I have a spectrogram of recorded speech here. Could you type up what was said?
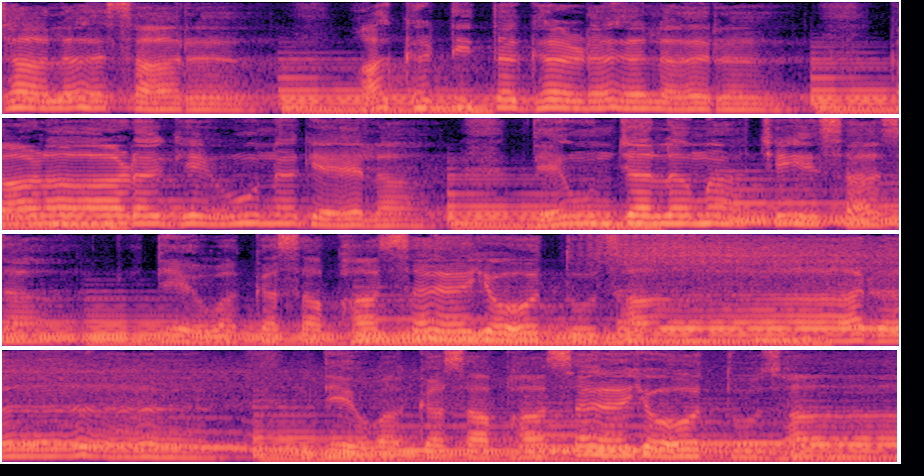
झालं सार आखटीत घडलं र काळाड घेऊन गेला देऊन जलमाची सजा. देवा कसा फास यो तुझा र? देवा कसा फास यो तुझा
